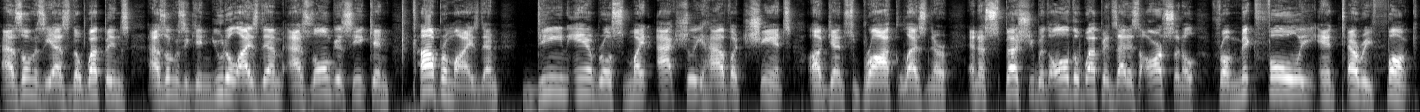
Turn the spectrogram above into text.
as long as he has the weapons, as long as he can utilize them, as long as he can compromise them. Dean Ambrose might actually have a chance against Brock Lesnar, and especially with all the weapons at his arsenal from Mick Foley and Terry Funk,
